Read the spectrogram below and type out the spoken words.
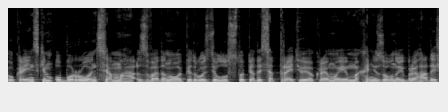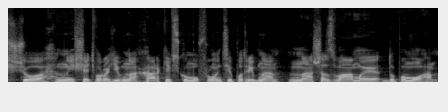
Українським оборонцям зведеного підрозділу 153-ї окремої механізованої бригади, що нищать ворогів на харківському фронті, потрібна наша з вами допомога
